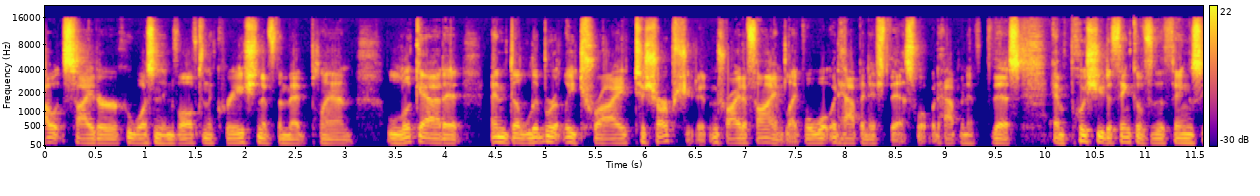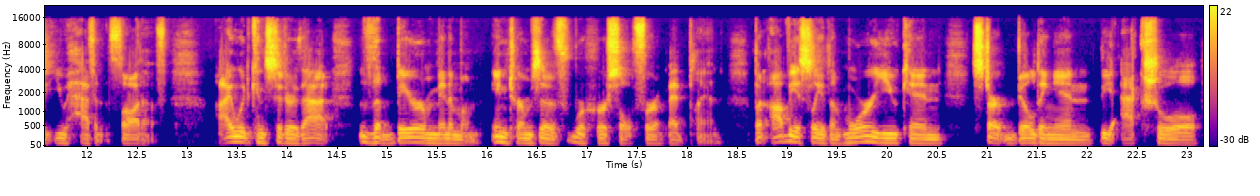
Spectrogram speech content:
outsider who wasn't involved in the creation of the med plan look at it and deliberately try to sharpshoot it and try to find like well what would happen if this? What would happen if this? And push you to think of the things that you haven't thought of. I would consider that the bare minimum in terms of rehearsal for a med plan. But obviously, the more you can start building in the actual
